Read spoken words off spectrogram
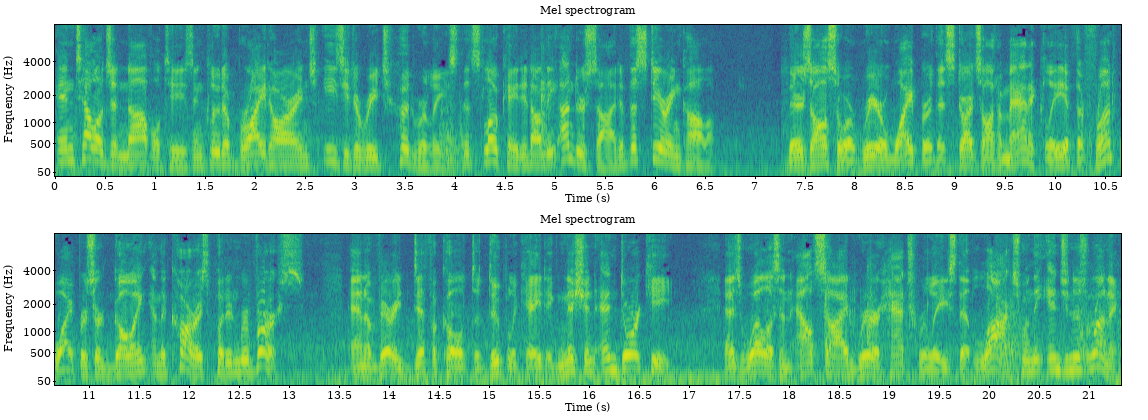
Intelligent novelties include a bright orange, easy-to-reach hood release that's located on the underside of the steering column. There's also a rear wiper that starts automatically if the front wipers are going and the car is put in reverse, and a very difficult to duplicate ignition and door key, as well as an outside rear hatch release that locks when the engine is running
